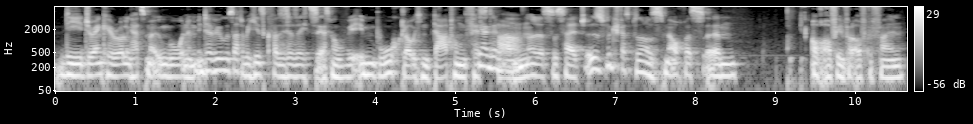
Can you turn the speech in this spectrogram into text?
die Joanne K. Rowling hat es mal irgendwo in einem Interview gesagt, aber hier ist quasi tatsächlich das erste Mal, wo wir im Buch, glaube ich, ein Datum fest Ja, genau. haben. Ne? Das ist halt, das ist wirklich was Besonderes. Das ist mir auch was ähm, auch auf jeden Fall aufgefallen.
